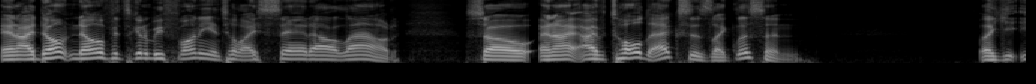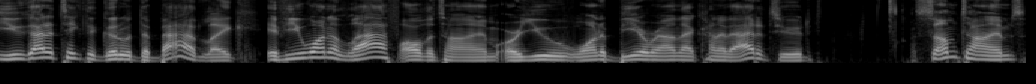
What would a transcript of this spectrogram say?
And I don't know if it's going to be funny until I say it out loud. So, and I, I've told exes, like, listen, like, you, got to take the good with the bad. Like, if you want to laugh all the time or you want to be around that kind of attitude, sometimes,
